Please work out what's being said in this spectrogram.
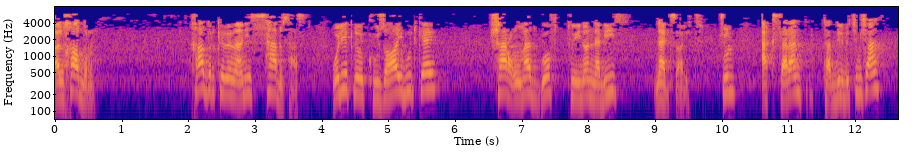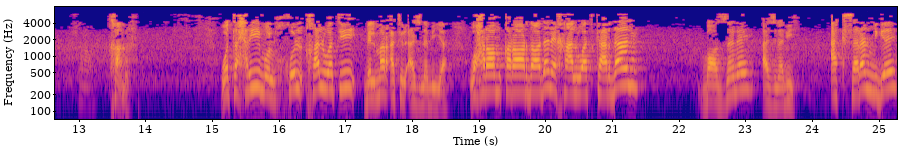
الخضر. خضر که به معنی سبز هست. ولی یک نوع کوزه بود که شرع اومد گفت تو اینا نبیز نگذارید. چون اکثرا تبدیل به چی میشن؟ خمر. و تحریم الخلوة بالمرأة الاجنبیه. و حرام قرار دادن خلوت کردن با زن اجنبی. اکثرا میگه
